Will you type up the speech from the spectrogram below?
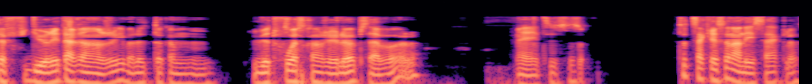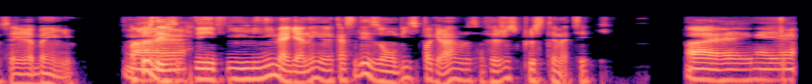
t'as as figuré ta rangée, ben là t'as comme huit fois ce rangée-là, puis ça va là. Mais tu sais, ça. Tout sacrer ça dans des sacs, là, ça irait bien mieux. En plus, des, mini maganés, quand c'est des zombies, c'est pas grave, là, ça fait juste plus thématique. Ouais, mais... Euh,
